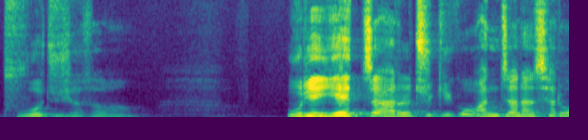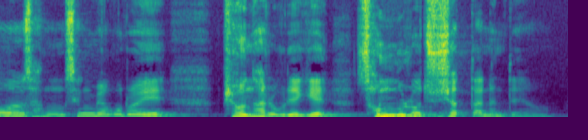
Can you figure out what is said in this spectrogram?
부어주셔서 우리의 옛자를 죽이고 완전한 새로운 생명으로의 변화를 우리에게 선물로 주셨다는데요.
